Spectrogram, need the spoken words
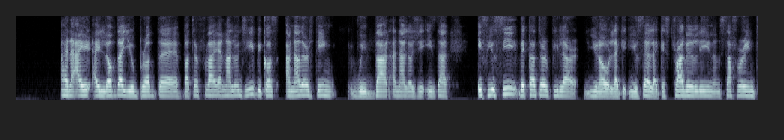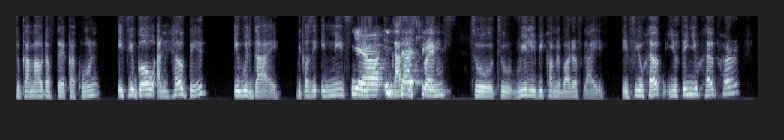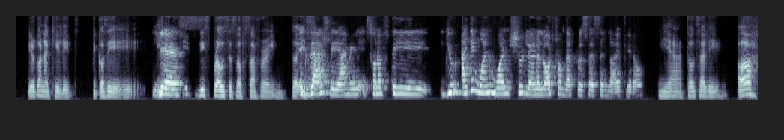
and I, I love that you brought the butterfly analogy because another thing with that analogy is that if you see the caterpillar, you know, like you said, like struggling and suffering to come out of the cocoon, if you go and help it, it will die because it, it needs yeah exactly strength to to really become a butterfly. If you help, you think you help her, you're gonna kill it because it yes. this process of suffering. So exactly. I mean it's one of the you i think one one should learn a lot from that process in life you know? Yeah totally. Oh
